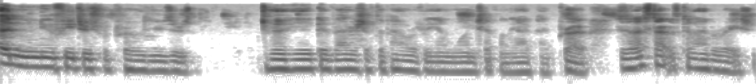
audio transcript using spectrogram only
and new features for pro users. He take advantage of the power of the M1 chip on the iPad Pro. So let's start with collaboration.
